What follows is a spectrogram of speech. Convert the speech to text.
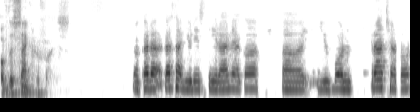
of the sacrifice. แล้วก็กษัตริย์ยูดิสธีระเนี่ยก็อยู่บนราชรถ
